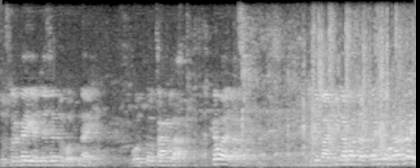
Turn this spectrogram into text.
दुसरं काही याच्याच्याने होत नाही. बोलतो चांगला. ठेवायला असं. म्हणजे बाकी कामात अडचणी होणार नाही.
